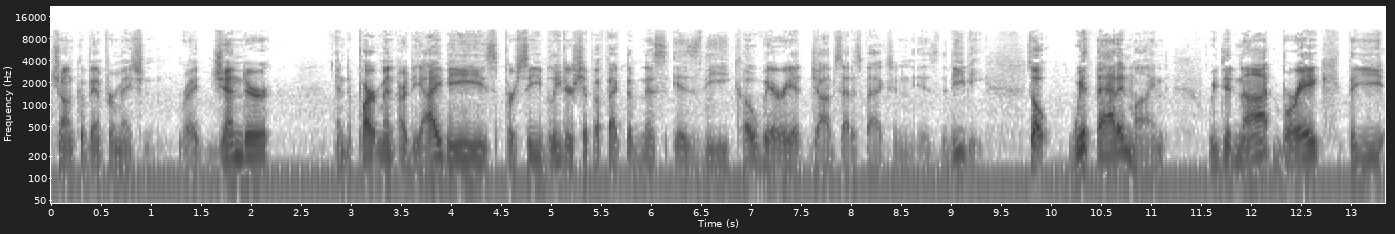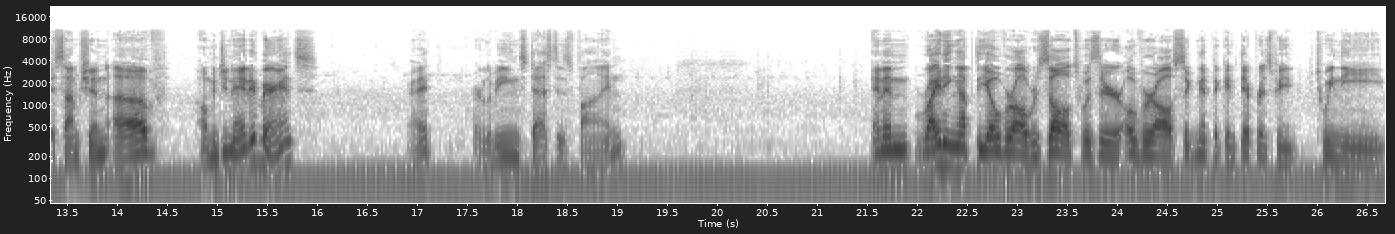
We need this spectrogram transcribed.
chunk of information, right? Gender and department are the IVs, perceived leadership effectiveness is the covariate, job satisfaction is the DV. So, with that in mind, we did not break the assumption of homogeneity of variance, right? Or Levene's test is fine. And in writing up the overall results, was there overall significant difference between the,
